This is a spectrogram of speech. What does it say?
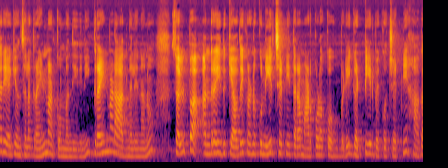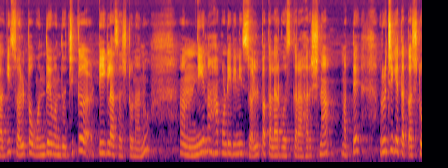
ತರಿಯಾಗಿ ಒಂದ್ಸಲ ಗ್ರೈಂಡ್ ಮಾಡ್ಕೊಂಬಂದಿದ್ದೀನಿ. ಗ್ರೈಂಡ್ ಮಾಡಾದಮೇಲೆ ನಾನು ಸ್ವಲ್ಪ, ಅಂದರೆ ಇದಕ್ಕೆ ಯಾವುದೇ ಕಾರಣಕ್ಕೂ ನೀರು ಚಟ್ನಿ ಥರ ಮಾಡ್ಕೊಳಕ್ಕೆ ಹೋಗ್ಬೇಡಿ. ಗಟ್ಟಿ ಇರಬೇಕು ಚಟ್ನಿ. ಹಾಗಾಗಿ ಸ್ವಲ್ಪ ಒಂದೇ ಒಂದು ಚಿಕ್ಕ ಟೀ ಗ್ಲಾಸ್ ಅಷ್ಟು ನಾನು ನೀರನ್ನ ಹಾಕ್ಕೊಂಡಿದ್ದೀನಿ ಸ್ವಲ್ಪ ಕಲರ್ಗೋಸ್ಕರ ಅರಿಶಿನ ಮತ್ತು ರುಚಿಗೆ ತಕ್ಕಷ್ಟು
